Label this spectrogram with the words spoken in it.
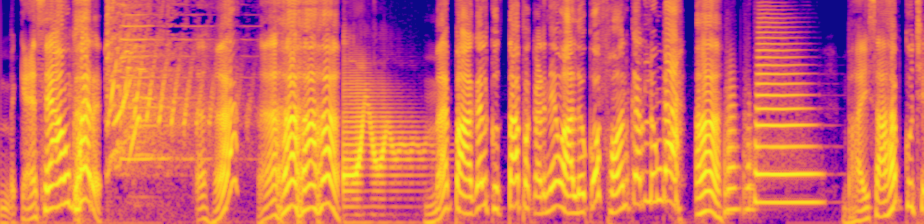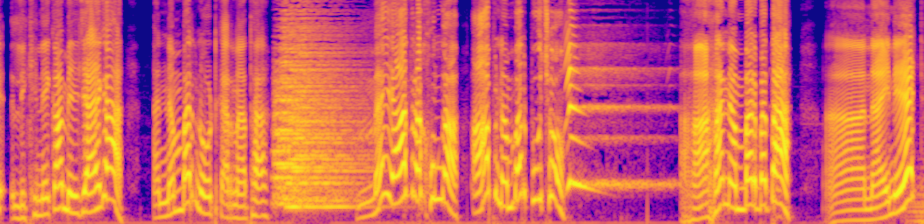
कैसे आऊँ घर? हाँ हाँ मैं पागल कुत्ता पकड़ने वालों को फ़ोन कर लूँगा। भाई साहब, कुछ लिखने का मिल जाएगा? नंबर नोट करना था। मैं याद रखूँगा। आप नंबर पूछो। हाँ हाँ नंबर बता। Nine eight.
